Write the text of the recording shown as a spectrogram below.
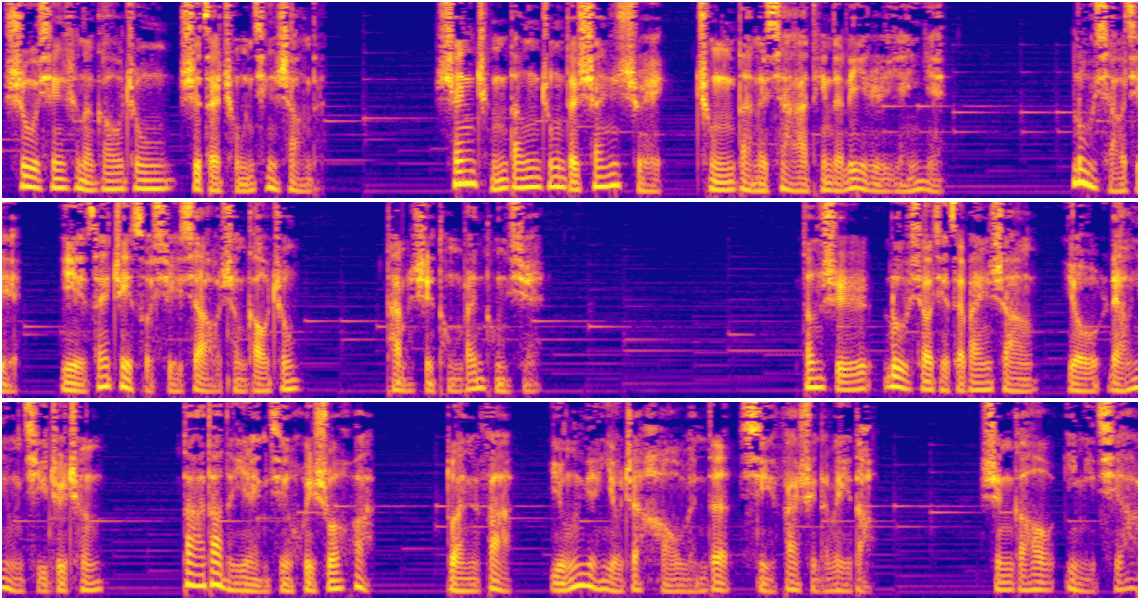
树先生的高中是在重庆上的，山城当中的山水冲淡了夏天的烈日炎炎。陆小姐也在这所学校上高中，他们是同班同学。当时陆小姐在班上有梁咏琪之称，大大的眼睛会说话，短发永远有着好闻的洗发水的味道。身高一米七二。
